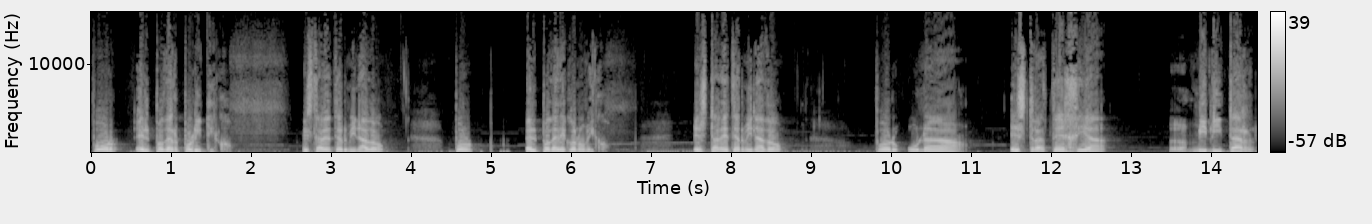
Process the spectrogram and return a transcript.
por el poder político, está determinado por el poder económico, está determinado por una estrategia eh, militar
